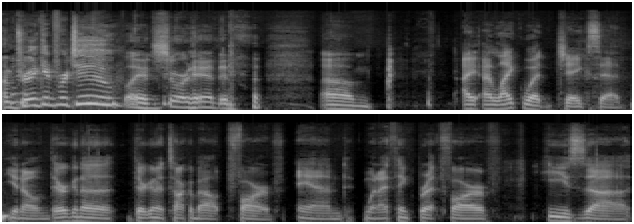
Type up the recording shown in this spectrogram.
I'm drinking for two. playing shorthanded. um, I, I like what Jake said. You know, they're gonna they're gonna talk about Favre, and when I think Brett Favre, he's uh,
